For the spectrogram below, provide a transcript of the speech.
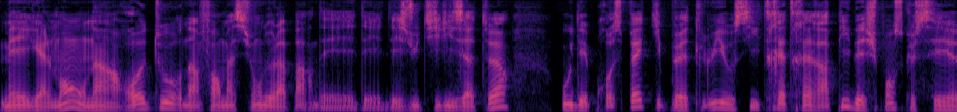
mais également on a un retour d'information de la part des, des, utilisateurs ou des prospects qui peut être lui aussi très très rapide. Et je pense que c'est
